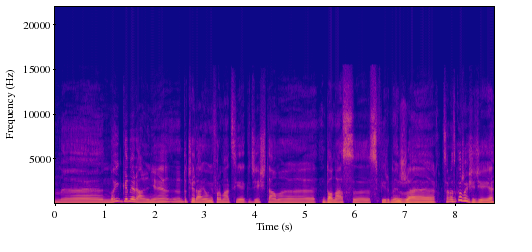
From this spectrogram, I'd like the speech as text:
E, no i generalnie docierają informacje gdzieś tam do nas z firmy, że coraz gorzej się dzieje,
